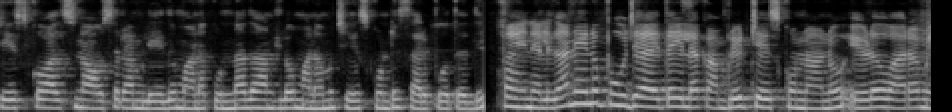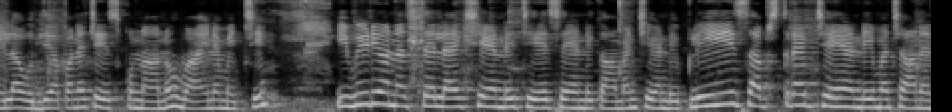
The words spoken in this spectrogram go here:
చేసుకోవాల్సిన అవసరం లేదు. మనకున్న దాంట్లో మనము చేసుకుంటే సరిపోతుంది. ఫైనల్గా నేను పూజ అయితే ఇలా కంప్లీట్ చేసుకున్నాను. ఏడో వారం ఇలా ఉద్యాపన చేసుకున్నాను వాయినం ఇచ్చి ఈ వీడియో నచ్చితే లైక్ చేయండి షేర్ చేయండి కామెంట్ చేయండి. ప్లీజ్ సబ్స్క్రైబ్ చేయండి మా ఛానల్.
